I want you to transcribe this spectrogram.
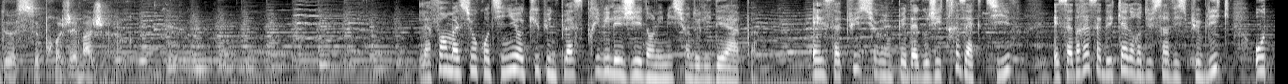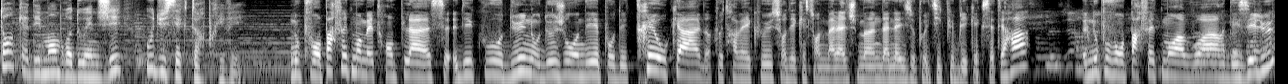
de ce projet majeur. La formation continue occupe une place privilégiée dans l'émission de l'IDEAP. Elle s'appuie sur une pédagogie très active et s'adresse à des cadres du service public autant qu'à des membres d'ONG ou du secteur privé. Nous pouvons parfaitement mettre en place des cours d'une ou deux journées pour des très hauts cadres. On peut travailler avec eux sur des questions de management, d'analyse de politique publique, etc. Nous pouvons parfaitement avoir des élus,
